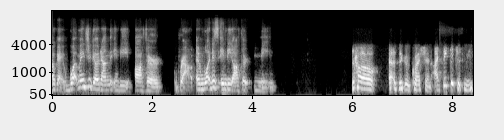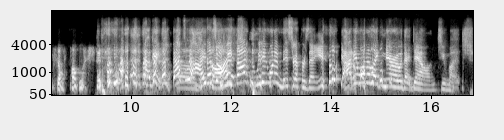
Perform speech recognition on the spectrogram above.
Okay, what made you go down the indie author route, and what does indie author mean? so that's a good question. I think it just means self-published. okay, that's what Um, I That's thought. what we thought. We didn't want to misrepresent you. yeah, I didn't want to like narrow that down too much.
